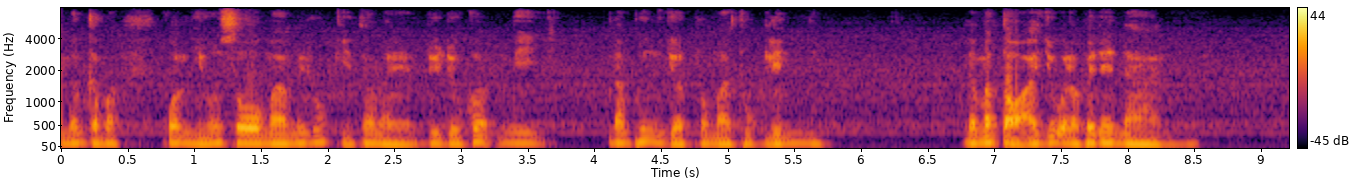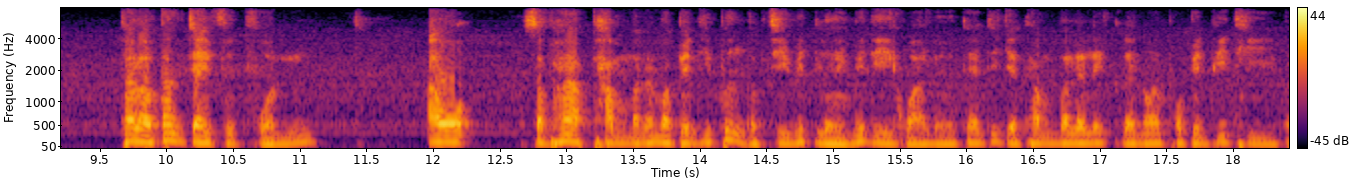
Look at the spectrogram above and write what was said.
เหมือนกับว่าคนหิวโซมาไม่รู้กี่เท่าไหร่อยู่ๆก็มีน้ำพึ่งหยดลงมาถูกลิ้น แล้วมันต่ออายุเราไปได้นาน ถ้าเราตั้งใจฝึกฝน เอาสภาพธรรมมันนั้นมาเป็นที่พึ่งกับชีวิตเลยไม่ดีกว่าเลยแทนที่จะทำวันเล็กเลยน้อยพอเป็นพิธีไป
